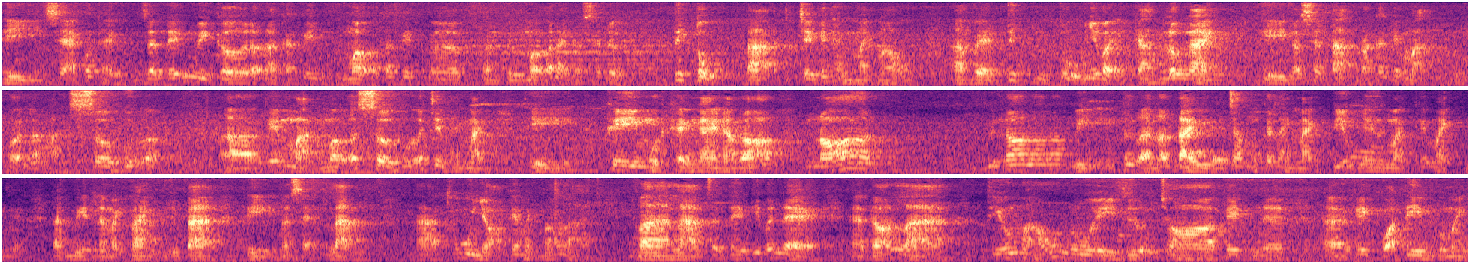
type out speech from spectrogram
thì sẽ có thể dẫn đến nguy cơ đó là các cái mỡ các cái uh, phần tử mỡ này nó sẽ được tích tụ tại trên cái thành mạch máu. À, về tích tụ như vậy càng lâu ngày thì nó sẽ tạo ra các cái mảng gọi là mảng sơ vữa à, cái mảng mỡ sơ vữa trên thành mạch thì khi một ngày nào đó nó nó nó nó bị tức là nó đầy ở trong một cái thành mạch ví dụ như mạch cái mạch đặc biệt là mạch vành của chúng ta thì nó sẽ làm à, thu nhỏ cái mạch máu lại và làm dẫn đến cái vấn đề à, đó là thiếu máu nuôi dưỡng cho cái à, cái quả tim của mình.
